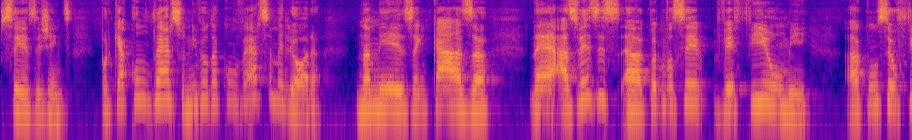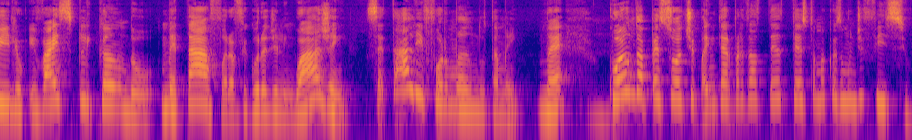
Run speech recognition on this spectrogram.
ser exigentes. Porque a conversa, o nível da conversa melhora. Na mesa, em casa. Né? Às vezes, ah, quando você vê filme ah, com seu filho e vai explicando metáfora, figura de linguagem, você tá ali formando também, né? Quando a pessoa, tipo, interpretar te- texto é uma coisa muito difícil,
